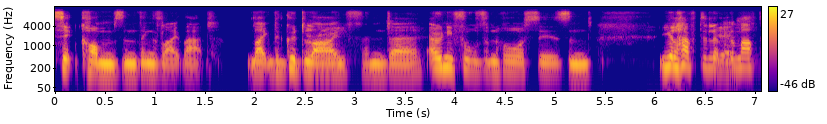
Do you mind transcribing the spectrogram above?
sitcoms and things like that, like The Good Right. Life and uh, Only Fools and Horses. And you'll have to look them Yes. up,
